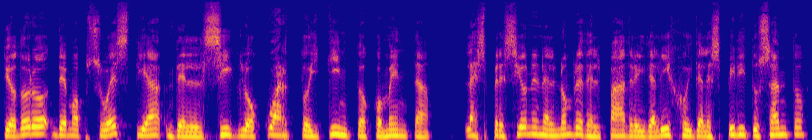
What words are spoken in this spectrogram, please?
Teodoro de Mopsuestia del siglo IV y V comenta la expresión en el nombre del Padre y del Hijo y del Espíritu Santo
